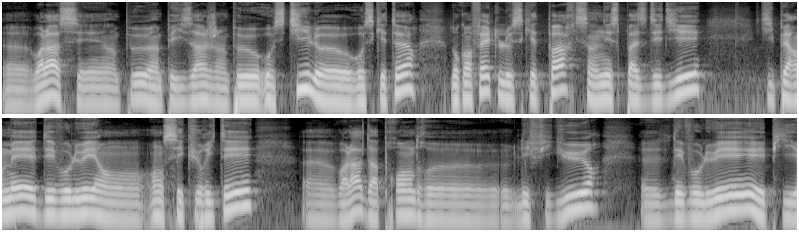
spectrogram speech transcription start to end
voilà, c'est un peu un paysage un peu hostile aux skateurs. Donc en fait, le skatepark, c'est un espace dédié qui permet d'évoluer en, sécurité, voilà, d'apprendre les figures, d'évoluer et puis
